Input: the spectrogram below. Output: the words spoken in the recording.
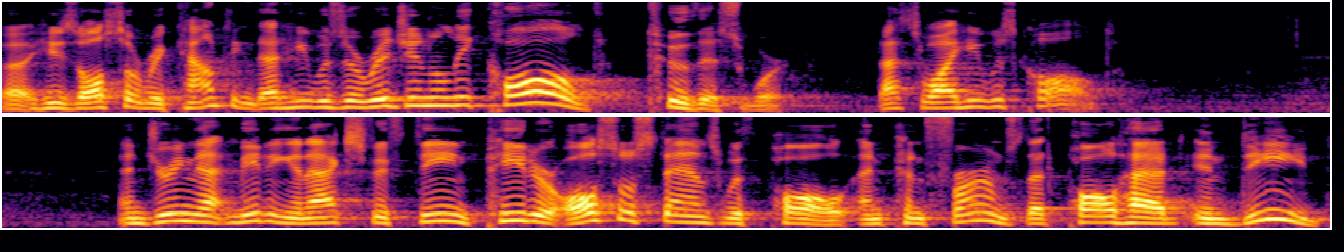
uh, he's also recounting that he was originally called to this work. That's why he was called. And during that meeting in Acts 15, Peter also stands with Paul and confirms that Paul had indeed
